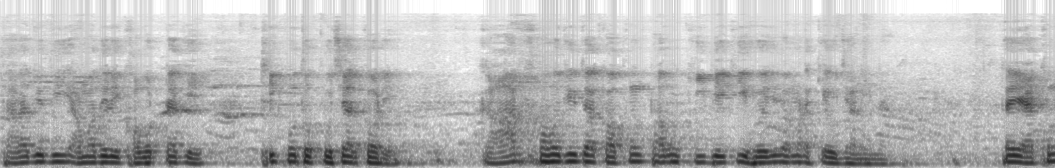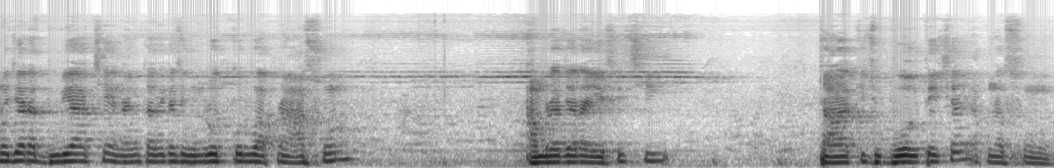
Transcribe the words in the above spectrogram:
তারা যদি আমাদের এই খবরটাকে ঠিকমতো প্রচার করে কার সহযোগিতা, কখন পাবো, কী দিয়ে কী হয়ে যাবে আমরা কেউ জানি না। তাই এখনও যারা দূরে আছেন, আমি তাদের কাছে অনুরোধ করব, আপনারা আসুন। আমরা যারা এসেছি, তারা কিছু বলতে চাই আপনারা শুনুন।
